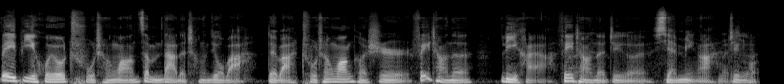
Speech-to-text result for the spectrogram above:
未必会有楚成王这么大的成就吧，对吧？楚成王可是非常的厉害啊，非常的这个贤明啊这个。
